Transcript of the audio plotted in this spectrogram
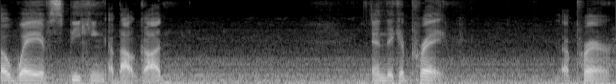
a way of speaking about God, and they could pray a prayer,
